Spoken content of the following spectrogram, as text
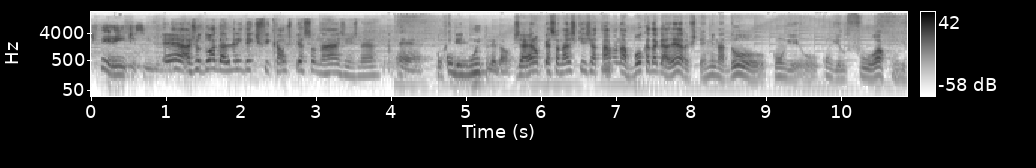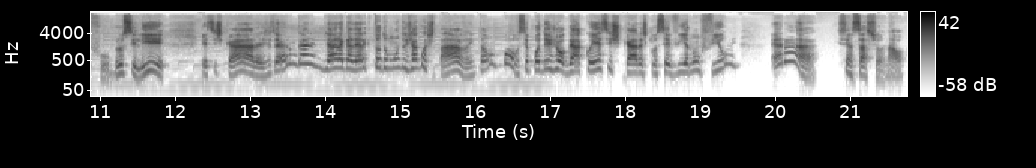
diferente, assim. Né? É, ajudou a galera a identificar os personagens, né? É, ficou muito legal. Já eram personagens que já estavam na boca da galera. O Exterminador, o Kung, o Kung Fu, ó, Kung Fu, Bruce Lee esses caras, já era, um, já era a galera que todo mundo já gostava. Então, pô, você poder jogar com esses caras que você via num filme era sensacional.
